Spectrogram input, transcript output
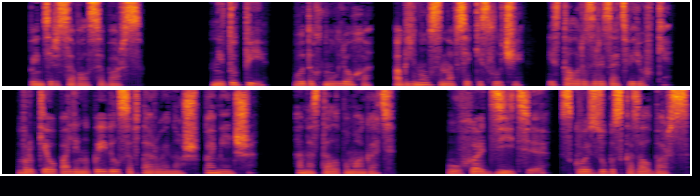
— поинтересовался Барс. «Не тупи», — выдохнул Лёха, оглянулся на всякий случай и стал разрезать верёвки. В руке у Полины появился второй нож, поменьше. Она стала помогать. «Уходите!» — сквозь зубы сказал Барс.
